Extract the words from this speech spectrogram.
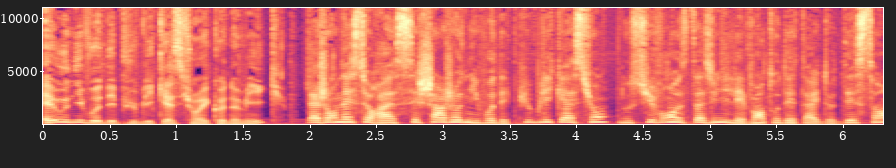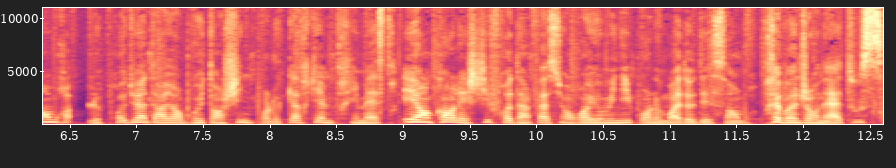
Et au niveau des publications économiques? La journée sera assez chargée au niveau des publications. Nous suivrons aux États-Unis les ventes au détail de décembre, le produit intérieur brut en Chine pour le quatrième trimestre et encore les chiffres d'inflation au Royaume-Uni pour le mois de décembre. Très bonne journée à tous.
